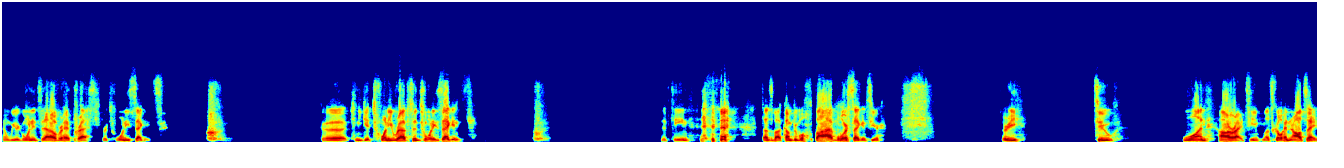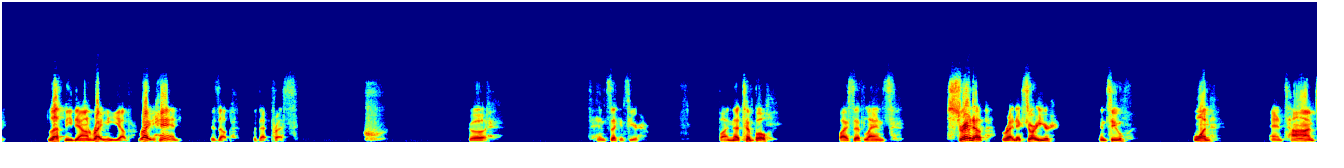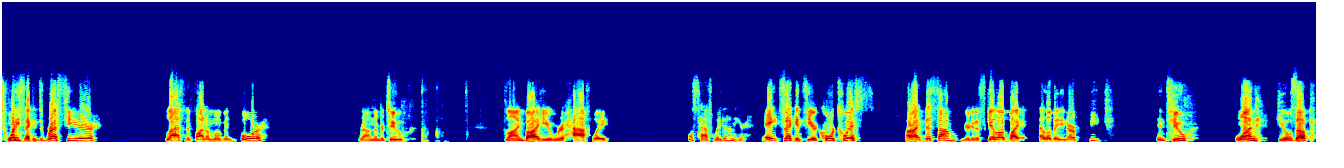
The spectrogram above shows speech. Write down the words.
and we are going into that overhead press for 20 seconds. Good, can you get 20 reps in 20 seconds? 15, sounds about comfortable. Five more seconds here. Three, two, one. All right, team, let's go ahead and alternate. Left knee down, right knee up, right hand is up with that press. Good. 10 seconds here. Find that tempo. Bicep lands straight up right next to our ear. And two, one, and time. 20 seconds of rest here. Last and final movement for round number two. Flying by here, we're halfway, almost halfway down here. Eight seconds here, core twist. All right, this time we're gonna scale up by elevating our feet in two, one, heels up,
